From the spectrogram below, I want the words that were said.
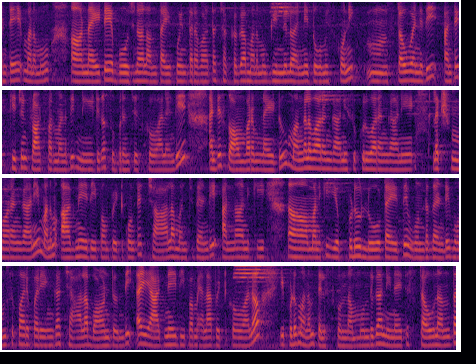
అంటే మనము నైటే భోజనాలు అంతా అయిపోయిన తర్వాత చక్కగా మనము గిన్నెలు అన్నీ తోమేసుకొని స్టవ్ అనేది అంటే కిచెన్ ప్లాట్ఫామ్ అనేది నీట్గా శుభ్రం చేసుకోవాలండి. అంటే సోమవారం నైటు మంగళవారం కానీ శుక్రవారం కానీ లక్ష్మీవారం కానీ మనం ఆగ్నేయ దీపం పెట్టుకుంటే చాలా మంచిదండి. అన్నానికి మనకి ఎప్పుడూ లోటు అయితే ఉండదండి. వంశపారిపర్యంగా చాలా బాగుంటుంది. ఈ ఆగ్నేయ దీపం ఎలా పెట్టుకోవాలో ఇప్పుడు మనం తెలుసుకుందాం. ముందుగా నేనైతే స్టవ్ని అంతా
